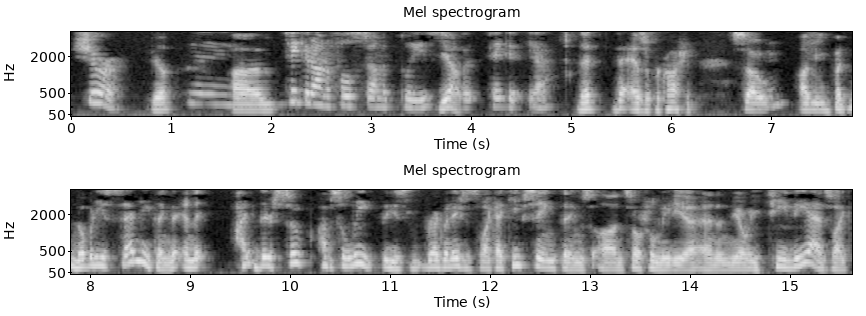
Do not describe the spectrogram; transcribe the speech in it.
Sure. you Yeah, yeah, yeah. um, take it on a full stomach, please. Yeah. But take it, yeah. that, that as a precaution. So Mm-hmm. I mean, but nobody has said anything, and they, I, they're so obsolete. These recommendations, like I keep seeing things on social media and in, you know TV ads, like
